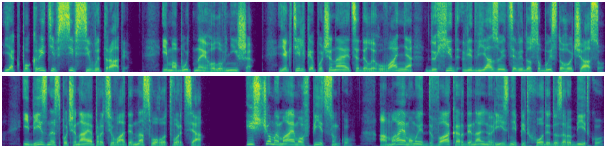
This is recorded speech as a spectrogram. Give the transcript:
як покриті всі-всі витрати. І, мабуть, найголовніше – як тільки починається делегування, дохід відв'язується від особистого часу, і бізнес починає працювати на свого творця. І що ми маємо в підсумку? А маємо ми два кардинально різні підходи до заробітку.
